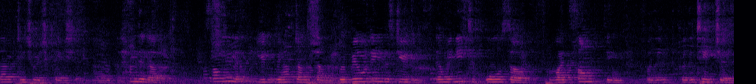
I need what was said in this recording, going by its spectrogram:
Islamic teacher education. Um, alhamdulillah, something that you, we have to understand, we're building the students, then we need to also provide something for the, for the teachers.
